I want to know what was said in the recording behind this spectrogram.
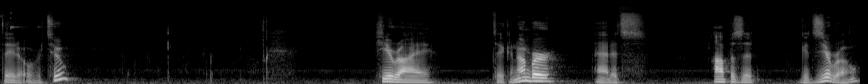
theta over 2. Here I take a number, add its opposite, get 0.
